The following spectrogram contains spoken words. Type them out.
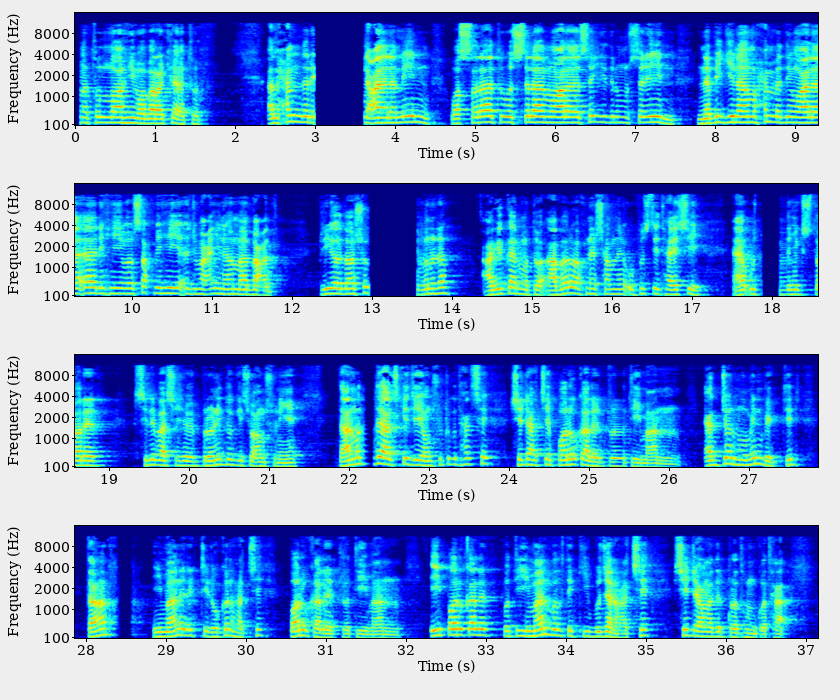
ورحمة الله وبركاته الحمد لله العالمين والصلاة والسلام على سيد المرسلين نبينا محمد وعلى آله وصحبه أجمعين ما بعد প্রিয় দর্শক বোনেরা আগেকার মতো আবারও আপনার সামনে উপস্থিত হয়েছি আহ, উচ্চ মাধ্যমিক স্তরের সিলেবাস হিসেবে প্রণীত কিছু অংশ নিয়ে তার মধ্যে আজকে যে অংশটুকু থাকছে সেটা হচ্ছে পরকালের প্রতি ইমান একজন মুমিন ব্যক্তির তার ইমানের একটি রোকন হচ্ছে পরকালের প্রতি ইমান এই পরকালের প্রতি ইমান বলতে কি বোঝানো হচ্ছে সেটা আমাদের প্রথম কথা।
